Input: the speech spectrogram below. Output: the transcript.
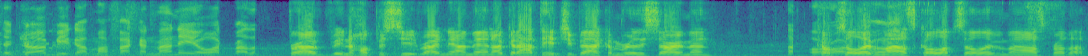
the job? You got my fucking money or what, brother? Bro, in hot pursuit right now, man. I'm gonna have to hit you back. I'm really sorry, man. Cops Alright, all over my ass. Call ups all over my ass, brother.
